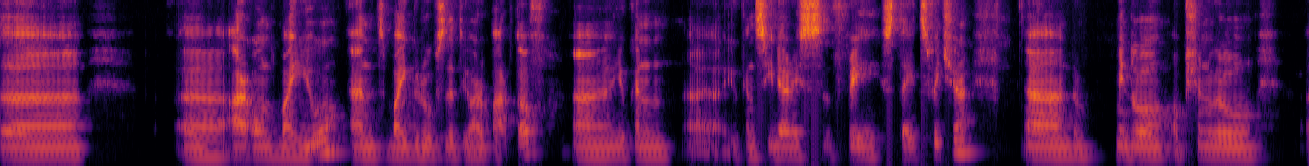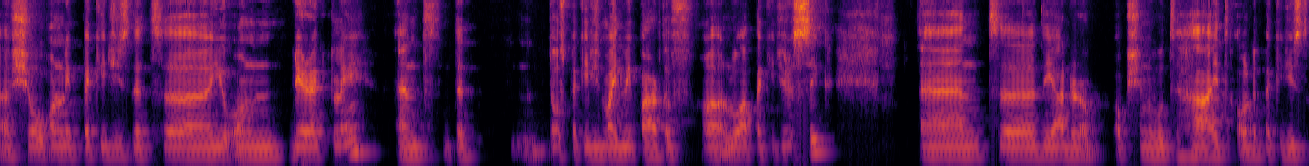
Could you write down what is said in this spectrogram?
uh, uh, are owned by you and by groups that you are part of. Uh, you can uh, you can see there is three state switcher. Uh, the middle option will show only packages that you own directly and that those packages might be part of uh, Lua package SIG. And uh, the other op option would hide all the packages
